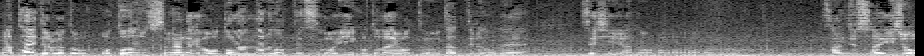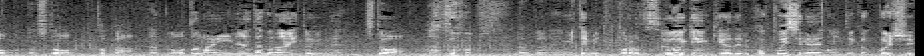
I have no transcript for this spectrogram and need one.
まあタイトルが大人のすすめなんだけど大人になるのってすごいいいことだよっていうのを歌ってるのでぜひあの30歳以上の人とかなんか大人になりたくないというね人はあの なんかね見てみてもらうとすごい元気が出る。かっこいいしね本当にかっこいいし。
